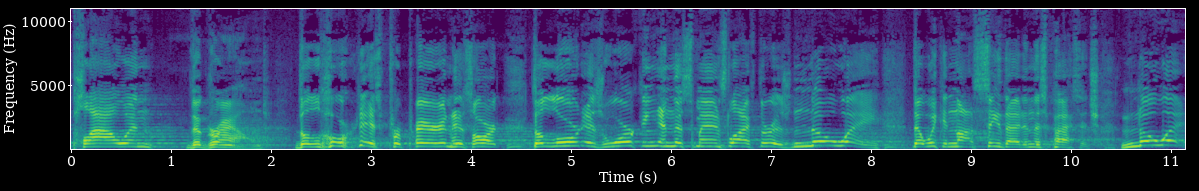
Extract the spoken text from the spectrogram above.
plowing the ground. The Lord is preparing his heart. The Lord is working in this man's life. There is no way that we cannot see that in this passage. No way.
